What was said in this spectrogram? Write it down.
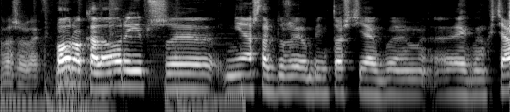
warzywek. Sporo kalorii przy nie aż tak dużej objętości jakbym, jakbym chciał,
